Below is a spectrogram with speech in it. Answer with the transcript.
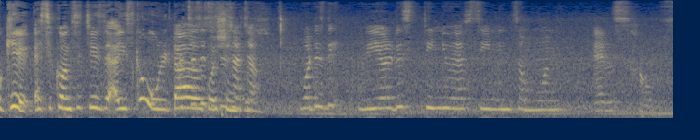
okay ऐसी कौन सी चीज़ है? इसका उल्टा क्वेश्चन अच्छा what is the weirdest thing you have seen in someone else house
